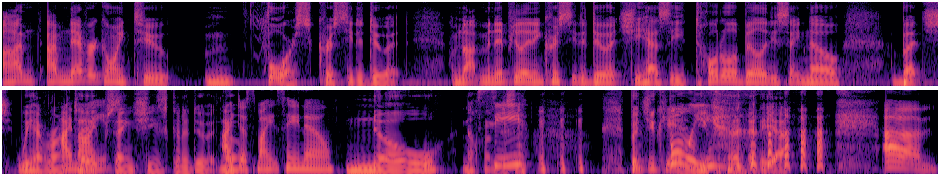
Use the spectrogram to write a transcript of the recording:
I'm I'm never going to force Christy to do it. I'm not manipulating Christy to do it. She has the total ability to say no, but sh- we have her on I tape might. saying she's going to do it. i just might say no no. No, I'm See, but you can. You can- yeah. um.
